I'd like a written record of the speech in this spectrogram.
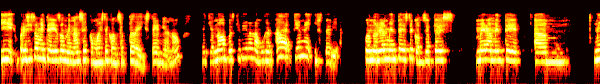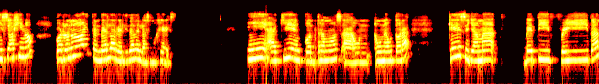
Y precisamente ahí es donde nace como este concepto de histeria, ¿no? De que no, pues que tiene la mujer, ah, tiene histeria, cuando realmente este concepto es meramente misógino por no entender la realidad de las mujeres. Y aquí encontramos a, a una autora que se llama Betty Friedan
